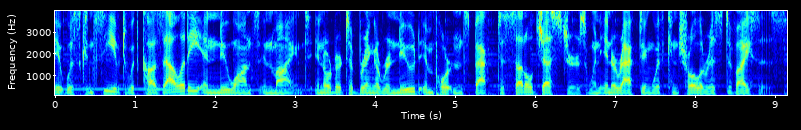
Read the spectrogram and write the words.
It was conceived with causality and nuance in mind, in order to bring a renewed importance back to subtle gestures when interacting with controllerist devices.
